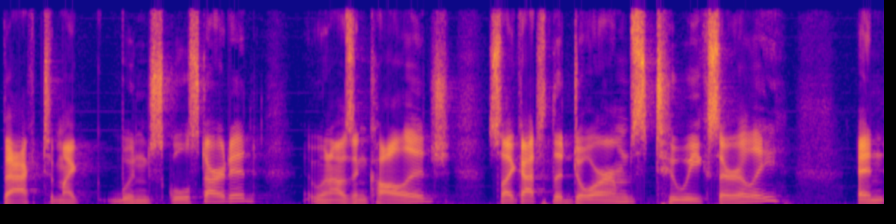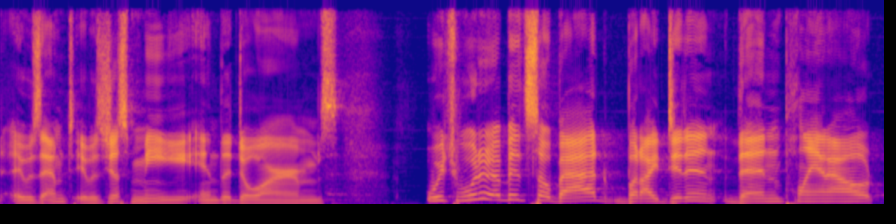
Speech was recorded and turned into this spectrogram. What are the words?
back to my when school started when I was in college. So I got to the dorms two weeks early, and it was empty. It was just me in the dorms which wouldn't have been so bad, but I didn't then plan out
